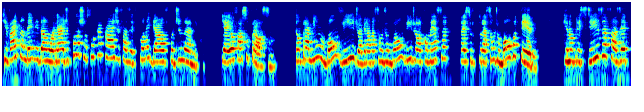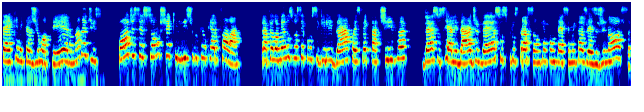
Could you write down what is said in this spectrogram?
que vai também me dar um olhar de, poxa, eu sou capaz de fazer, ficou legal, ficou dinâmico. E aí eu faço o próximo. Então, para mim, um bom vídeo, a gravação de um bom vídeo, ela começa na estruturação de um bom roteiro, que não precisa fazer técnicas de roteiro, nada disso. Pode ser só um checklist do que eu quero falar, para pelo menos você conseguir lidar com a expectativa versus realidade versus frustração que acontece muitas vezes de nossa,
